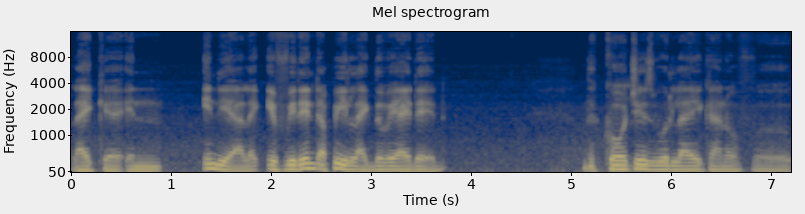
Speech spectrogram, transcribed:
Like uh, in India, like if we didn't appeal like the way I did, the coaches would like kind of uh,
